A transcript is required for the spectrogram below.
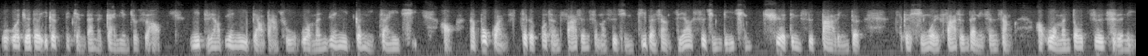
我我觉得一个最简单的概念就是哈，你只要愿意表达出我们愿意跟你在一起，好，那不管这个过程发生什么事情，基本上只要事情厘清，确定是霸凌的这个行为发生在你身上，好，我们都支持你，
